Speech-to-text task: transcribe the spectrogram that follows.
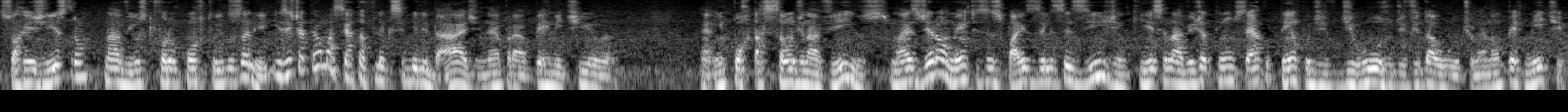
só registram navios que foram construídos ali. Existe até uma certa flexibilidade né, para permitir é, importação de navios, mas geralmente esses países eles exigem que esse navio já tenha um certo tempo de, de uso, de vida útil, né? não permite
